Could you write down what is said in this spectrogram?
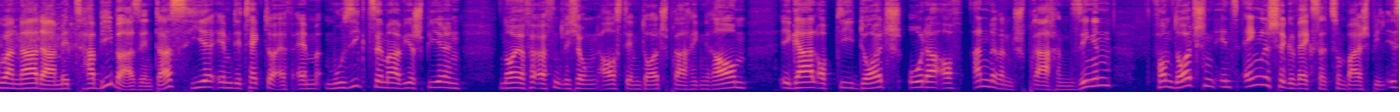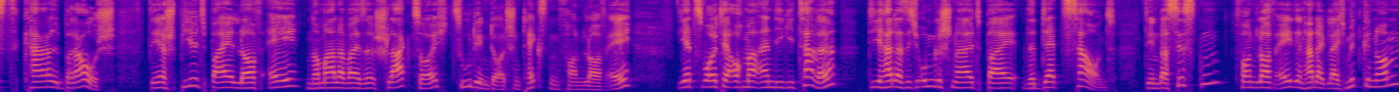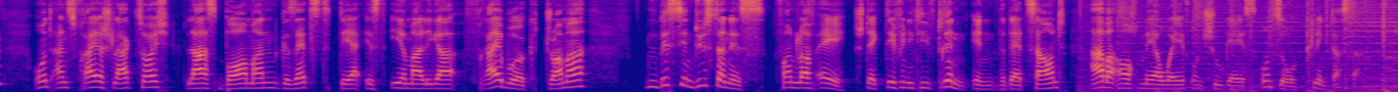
Sanguanada mit Habiba sind das, hier im Detektor FM Musikzimmer. Wir spielen neue Veröffentlichungen aus dem deutschsprachigen Raum, egal ob die Deutsch oder auf anderen Sprachen singen. Vom Deutschen ins Englische gewechselt zum Beispiel ist Karl Brausch. Der spielt bei Love A normalerweise Schlagzeug zu den deutschen Texten von Love A. Jetzt wollte er auch mal an die Gitarre. Die hat er sich umgeschnallt bei The Dead Sound. Den Bassisten von Love A, den hat er gleich mitgenommen und ans freie Schlagzeug Lars Bormann gesetzt. Der ist ehemaliger Freiburg-Drummer. Ein bisschen Düsternis von Love A steckt definitiv drin in The Dead Sound, aber auch mehr Wave und Shoegaze und so klingt das dann.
